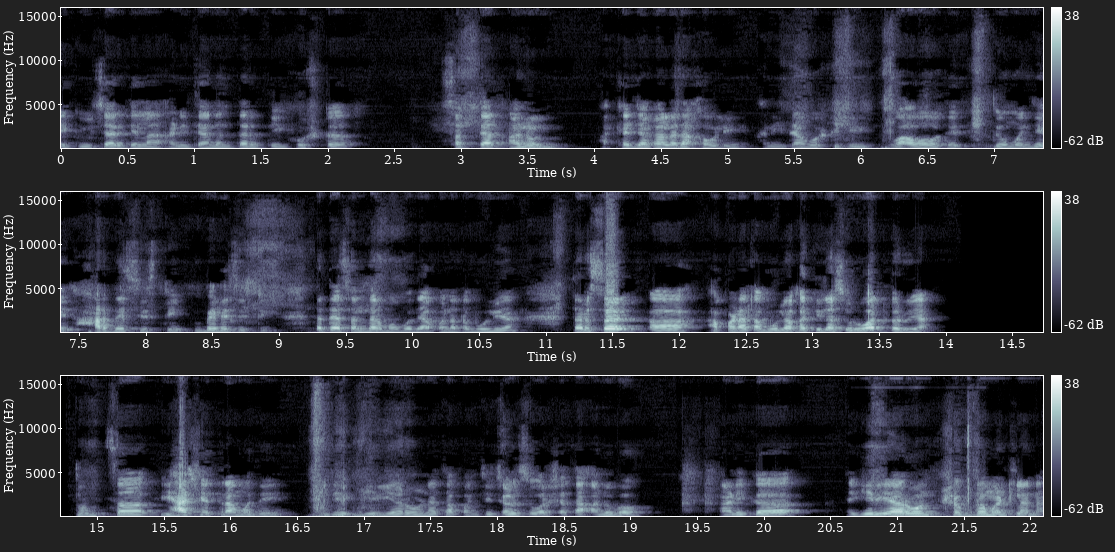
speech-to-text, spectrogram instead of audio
एक विचार केला आणि त्यानंतर ती गोष्ट सत्यात आणून अख्ख्या जगाला दाखवली आणि त्या गोष्टीची वाहवा होते. तो म्हणजे हार्नेस सिस्टीम बेले सिस्टीम तर त्या संदर्भामध्ये आपण आता बोलूया. तर सर आपण आता मुलाखतीला सुरुवात करूया. तुमचं ह्या क्षेत्रामध्ये म्हणजे गिर्यारोहणाचा पंचेचाळीस वर्षाचा अनुभव आणि क गिर्यारोहण शब्द म्हटलं ना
